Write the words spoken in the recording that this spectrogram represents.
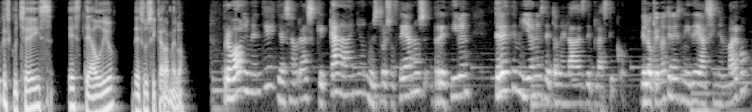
que escuchéis este audio de Susi Caramelo. Probablemente ya sabrás que cada año nuestros océanos reciben 13 millones de toneladas de plástico. De lo que no tienes ni idea, sin embargo,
